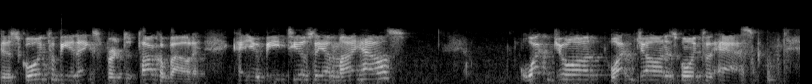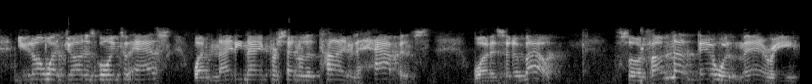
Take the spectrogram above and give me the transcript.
there's going to be an expert to talk about it. Can you be Tuesday at my house? What John, what John is going to ask? You know what John is going to ask? What 99% of the time it happens. What is it about? So if I'm not there with Mary,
